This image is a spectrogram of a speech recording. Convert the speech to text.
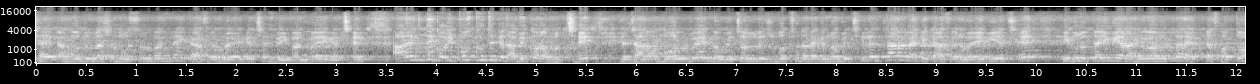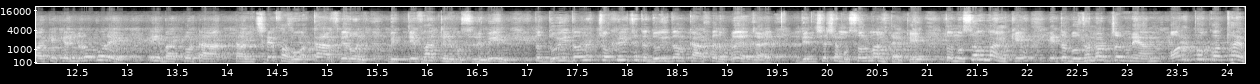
শাহেখ আহমদুল্লাহ সাহেব মুসলমান নেই, কাফের হয়ে গেছেন বেইমান হয়ে গেছেন। আরেকদিকে ওই পক্ষ থেকে দাবি করা হচ্ছে যে যারা বলবে নবী চল্লিশ বছরের আগে নবী ছিলেন, তারা নাকি কাফের হয়ে গিয়েছে। ইবনু তাইমিয়া রাহিমাহুল্লাহর একটা ফতোয়াকে কেন্দ্র করে এই বাক্যটা টানছে, ফাহুয়া কাফিরুন বিত্তিফাকিল মুসলিমিন। তো দুই দলের চোখেই যদি দুই দল কাফের হয়ে যায়, দিন শেষে মুসলমানটাকে তো মুসলমানকে এটা বোঝানোর জন্য আমি অল্প কথায়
